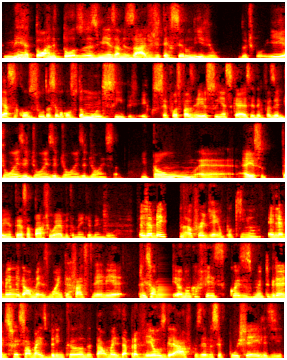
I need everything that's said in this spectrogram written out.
me retorne todas as minhas amizades de terceiro nível. Do tipo, e essa consulta ser uma consulta muito simples. E se você fosse fazer isso em SQS, você tem que fazer joins e joins e joins e joins, sabe? Então, é, é isso. Tem até essa parte web também que é bem boa. Eu já brinquei no L4J um pouquinho. Ele é bem legal mesmo, a interface dele é. Principalmente, eu nunca fiz coisas muito grandes, foi só mais brincando e tal, mas dá para ver os gráficos, aí você puxa eles e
